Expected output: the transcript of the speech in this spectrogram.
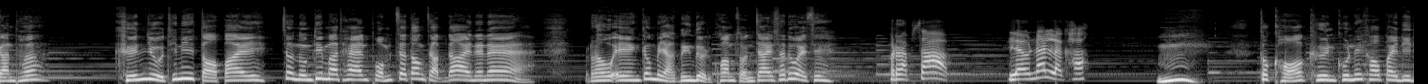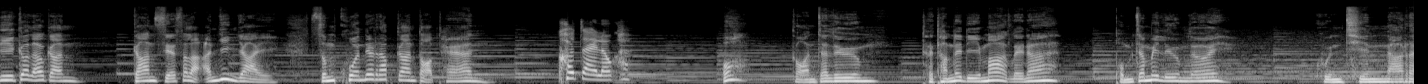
กันเถอะขืนอยู่ที่นี่ต่อไป เจ้าหนุ่มที่มาแทนผมจะต้องจับได้แน่ๆ เราเองก็ไม่อยากดึงดูดความสนใจซะด้วยสิ รับทราบ แล้วนั่นล่ะคะ อืม ก็ขอคืนคุณให้เขาไปดีๆ ก็แล้วกัน การเสียสละอันยิ่งใหญ่ สมควรได้รับการตอบแทน เข้าใจแล้วค่ะ โอ้ ก่อนจะลืม เธอทำได้ดีมากเลยนะ ผมจะไม่ลืมเลย คุณชินนาแร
